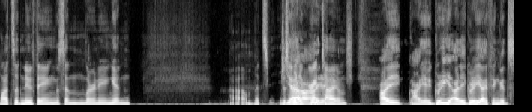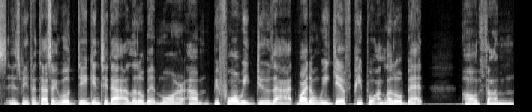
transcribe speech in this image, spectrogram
lots of new things and learning, and um, it's just yeah, been a great I, time. I I agree. I agree. I think it's it's been fantastic. We'll dig into that a little bit more. Um, before we do that, why don't we give people a little bit of um,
